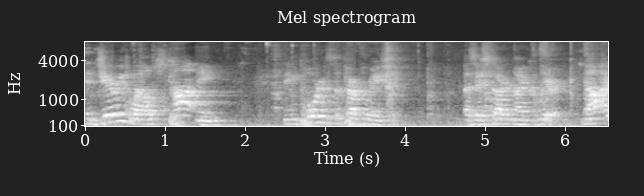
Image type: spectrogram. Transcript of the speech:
And Jerry Welsh taught me the importance of preparation as I started my career. Now, I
